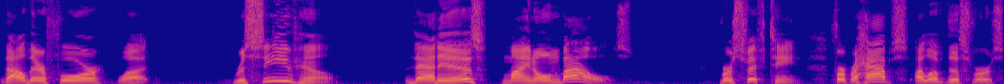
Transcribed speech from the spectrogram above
thou therefore what? Receive him. That is mine own bowels. Verse 15. For perhaps, I love this verse,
